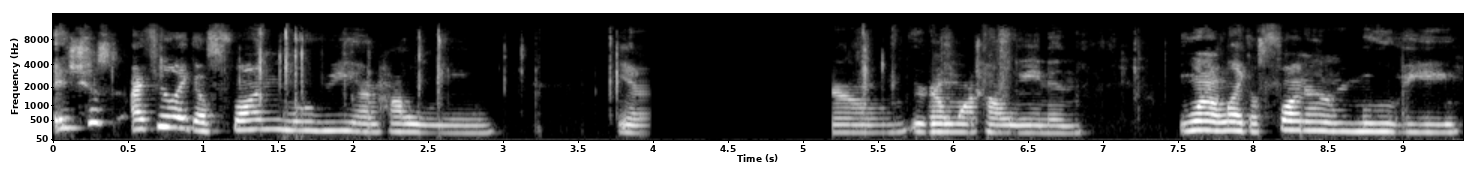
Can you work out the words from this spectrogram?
it's just I feel like a fun movie on Halloween you know, you're gonna watch Halloween and you want like a funner movie.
